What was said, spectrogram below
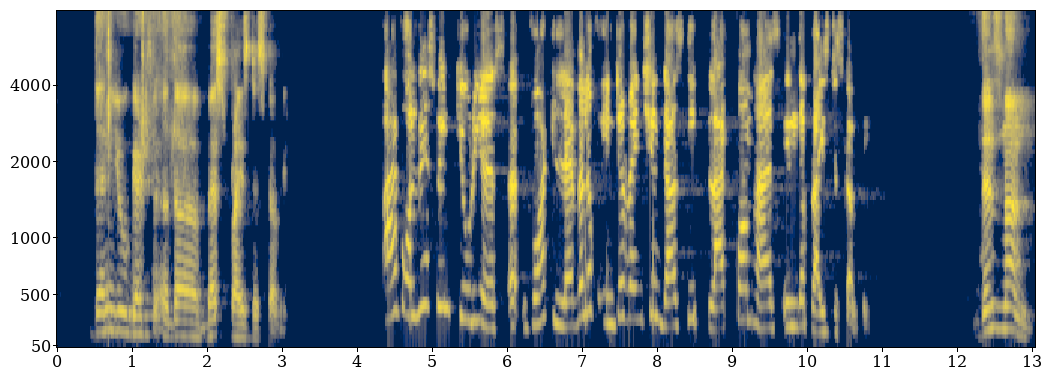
then you get the best price discovery. I've always been curious uh, what level of intervention does the platform has in the price discovery? There is none.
